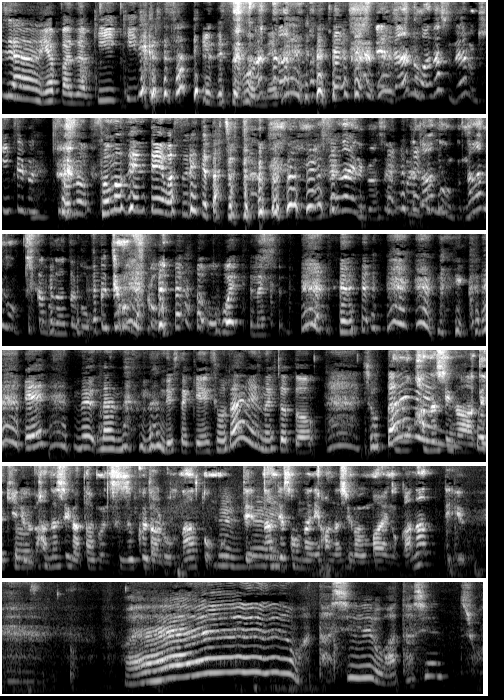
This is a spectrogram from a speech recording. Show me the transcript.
じゃん。やっぱじゃあ聞聞いてくださってるんですもんね。え、あと私全部聞いてるって。その、その前提忘れてた、ちょっと。覚忘れないでください。これ何の、何の企画だったか覚えてますか？えてなかった。なんか、え、な、な、ななんでしたっけ？初対面の人と、初対面の人と話ができる、話が多分続くだろうなと思って、うんうんなんでそんなに話がうまいのかなっていう。ええー、私、私、初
